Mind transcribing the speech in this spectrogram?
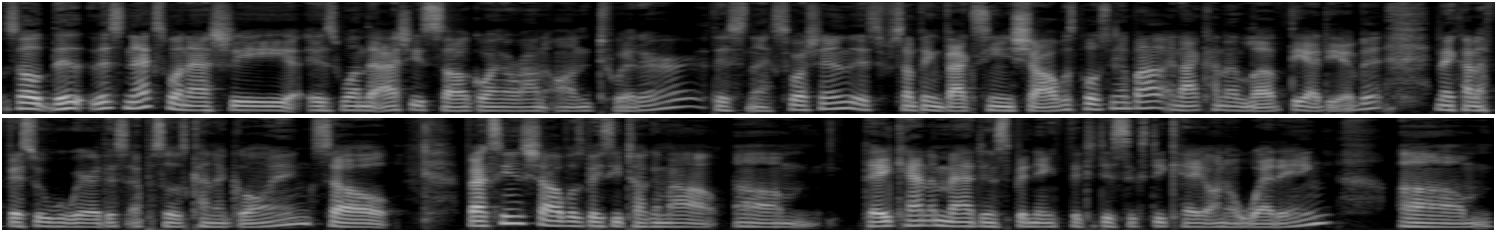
so this this next one actually is one that I actually saw going around on Twitter. This next question is something Vaccine Shaw was posting about, and I kind of love the idea of it, and it kind of fits with where this episode is kind of going. So, Vaccine Shaw was basically talking about um, they can't imagine spending fifty to sixty k on a wedding. Um,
